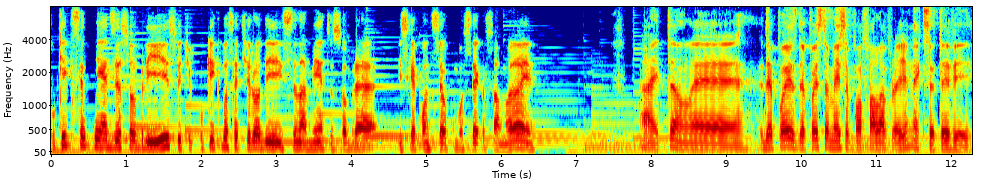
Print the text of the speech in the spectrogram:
o que, que você tem a dizer sobre isso? Tipo, o que, que você tirou de ensinamento sobre a, isso que aconteceu com você, com a sua mãe? Ah, então, é... depois, depois também você pode falar pra gente, né, que você teve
